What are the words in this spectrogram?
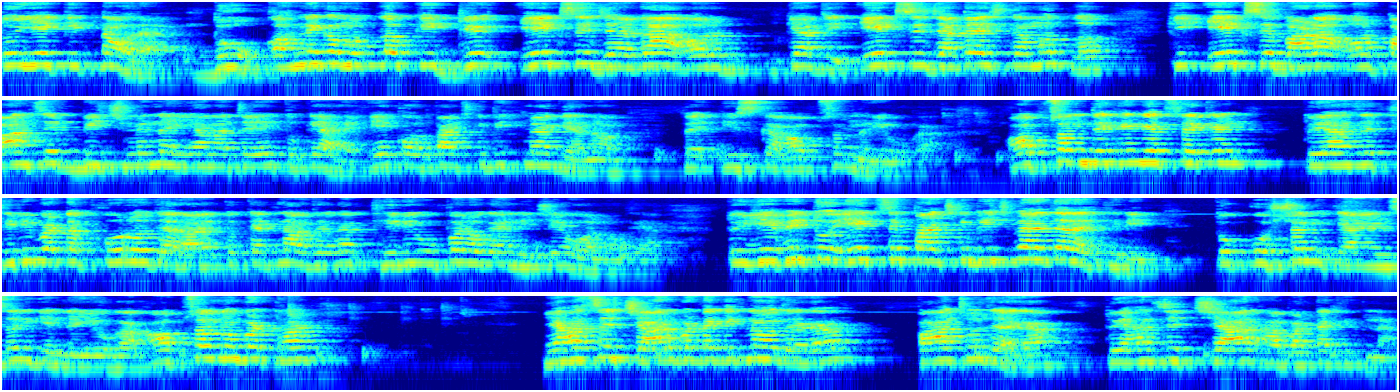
तो ये कितना हो रहा है? दो। कहने का मतलब कि एक से ज़्यादा और क्या चीज़ एक से ज़्यादा इसका मतलब कि एक से बड़ा और पाँच से बीच में नहीं आना चाहिए तो क्या है? एक और पाँच के बीच में आ गया ना? तो इसका ऑप्शन नहीं होगा। ऑप्शन देखेंगे सेकंड तो यहाँ से थ्री बटा फोर हो जा रहा है तो कितना हो जाएगा? थ्री ऊपर हो गया, नीचे वन हो गया। तो ये भी तो एक से पाँच के बीच में आ जा रहा है थ्री तो क्वेश्चन क्या आंसर ये नहीं होगा. ऑप्शन नंबर थर्ड यहाँ से चार बटा कितना हो जाएगा? पाँच हो जाएगा. तो यहाँ से चार आ बटा कितना?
